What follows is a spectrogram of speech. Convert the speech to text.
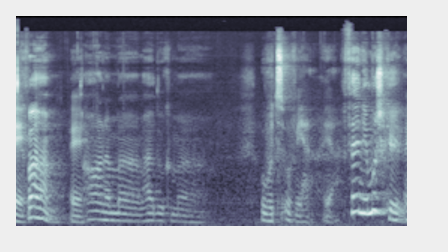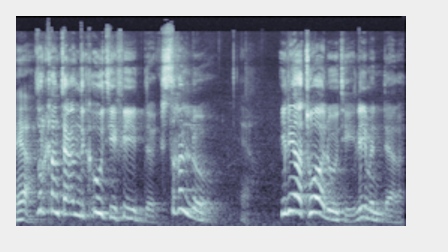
إيه. فاهم؟ إيه. أنا ما هذوك ما وتسقوا فيها. يا. ثاني مشكل. درك أنت عندك أوتي في يدك. استغلوه إلي اتوال أوتي. لي من دارة.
